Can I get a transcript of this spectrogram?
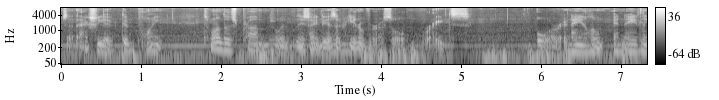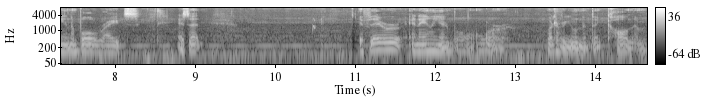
It's actually, a good point. It's one of those problems with these ideas of universal rights or inalienable rights is that if they're inalienable or whatever you want to think, call them,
